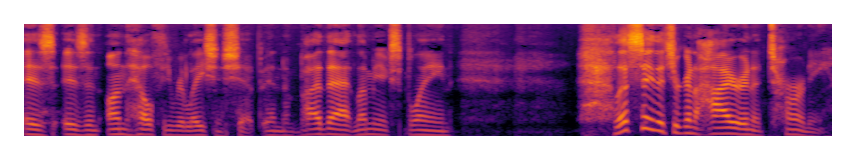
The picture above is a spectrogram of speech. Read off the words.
is is an unhealthy relationship. And by that, let me explain. Let's say that you're going to hire an attorney.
